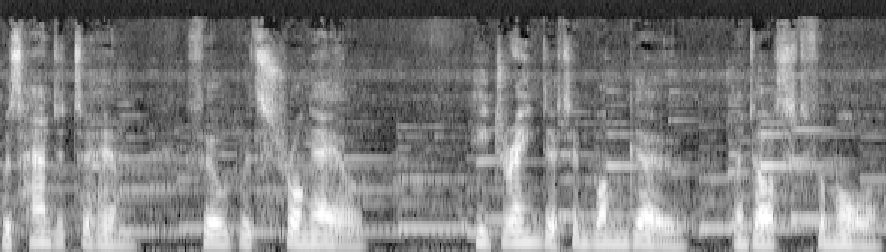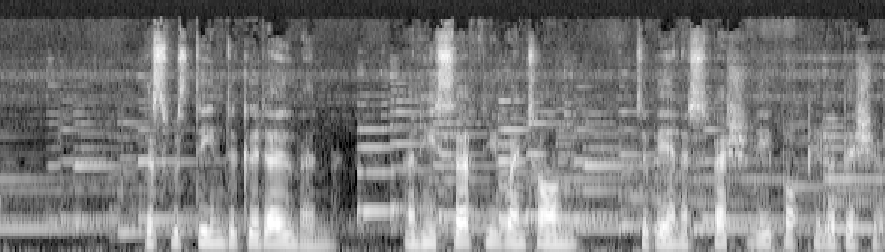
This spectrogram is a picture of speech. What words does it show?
was handed to him filled with strong ale. He drained it in one go and asked for more. This was deemed a good omen and he certainly went on to be an especially popular bishop.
